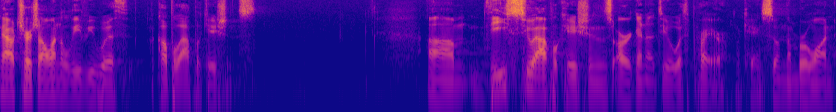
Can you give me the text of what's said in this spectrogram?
Now, church, I want to leave you with a couple applications. Um, these two applications are going to deal with prayer. Okay, so number one,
